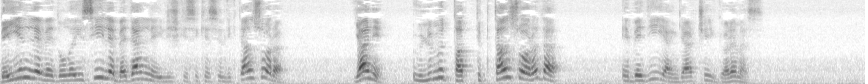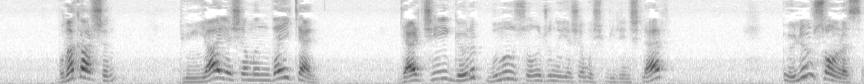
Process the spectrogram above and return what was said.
beyinle ve dolayısıyla bedenle ilişkisi kesildikten sonra yani ölümü tattıktan sonra da ebediyen gerçeği göremez. Buna karşın dünya yaşamındayken gerçeği görüp bunun sonucunu yaşamış bilinçler ölüm sonrası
